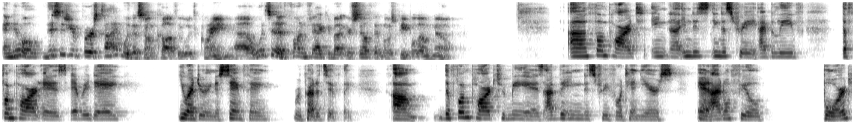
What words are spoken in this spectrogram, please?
And Newell, this is your first time with us on Coffee with Crane. Uh, what's a fun fact about yourself that most people don't know? Uh, fun part in uh, in this industry, I believe the fun part is every day you are doing the same thing repetitively. Um, the fun part to me is I've been in industry for 10 years and I don't feel bored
